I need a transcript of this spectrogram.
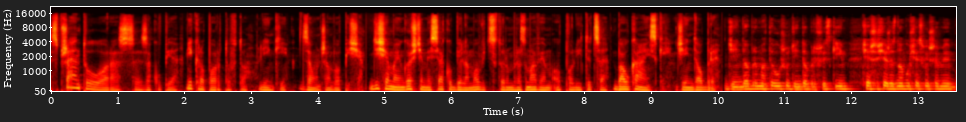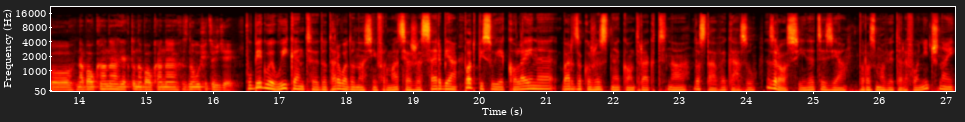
sprzętu oraz zakupie mikroportów, to linki załączam w opisie. Dzisiaj moim gościem jest Jakub Bielamowicz, z którym rozmawiam o polityce bałkańskiej. Dzień dobry. Dzień dobry Mateuszu, dzień dobry wszystkim. Cieszę się, że znowu się słyszymy, bo na Bałkanach, jak to na Bałkanach, znowu się coś dzieje. W ubiegły weekend dotarła do nas informacja, że Serbia podpisuje kolejny bardzo korzystny kontrakt na dostawę gazu z Rosji. Decyzja po rozmowie telefonicznej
